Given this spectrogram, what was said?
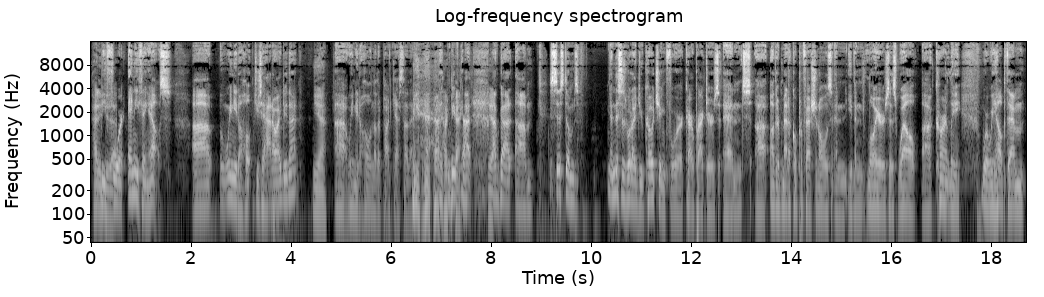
How do you do that? before anything else uh, we need a whole do you say how do i do that Yeah. uh, we need a whole another podcast on that we've got Yeah. i've got um, systems and this is what I do coaching for chiropractors and uh, other medical professionals and even lawyers as well. Uh, currently, where we help them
